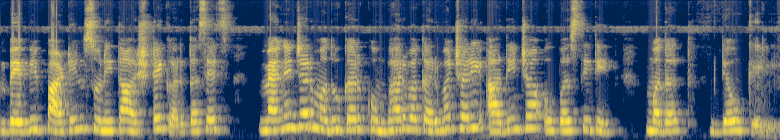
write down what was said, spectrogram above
बेबी पाटील सुनीता अष्टेकर तसेच मॅनेजर मधुकर कुंभार व कर्मचारी आदींच्या उपस्थितीत मदत देऊ केली.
